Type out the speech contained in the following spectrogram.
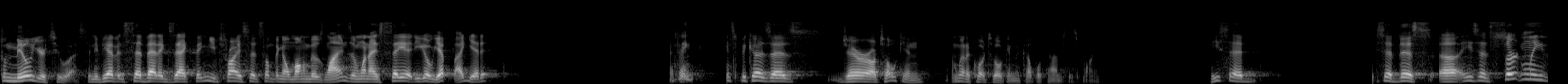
familiar to us? And if you haven't said that exact thing, you've probably said something along those lines. And when I say it, you go, yep, I get it. I think it's because, as J.R.R. Tolkien, I'm going to quote Tolkien a couple times this morning. He said, he said this. Uh, he said, certainly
